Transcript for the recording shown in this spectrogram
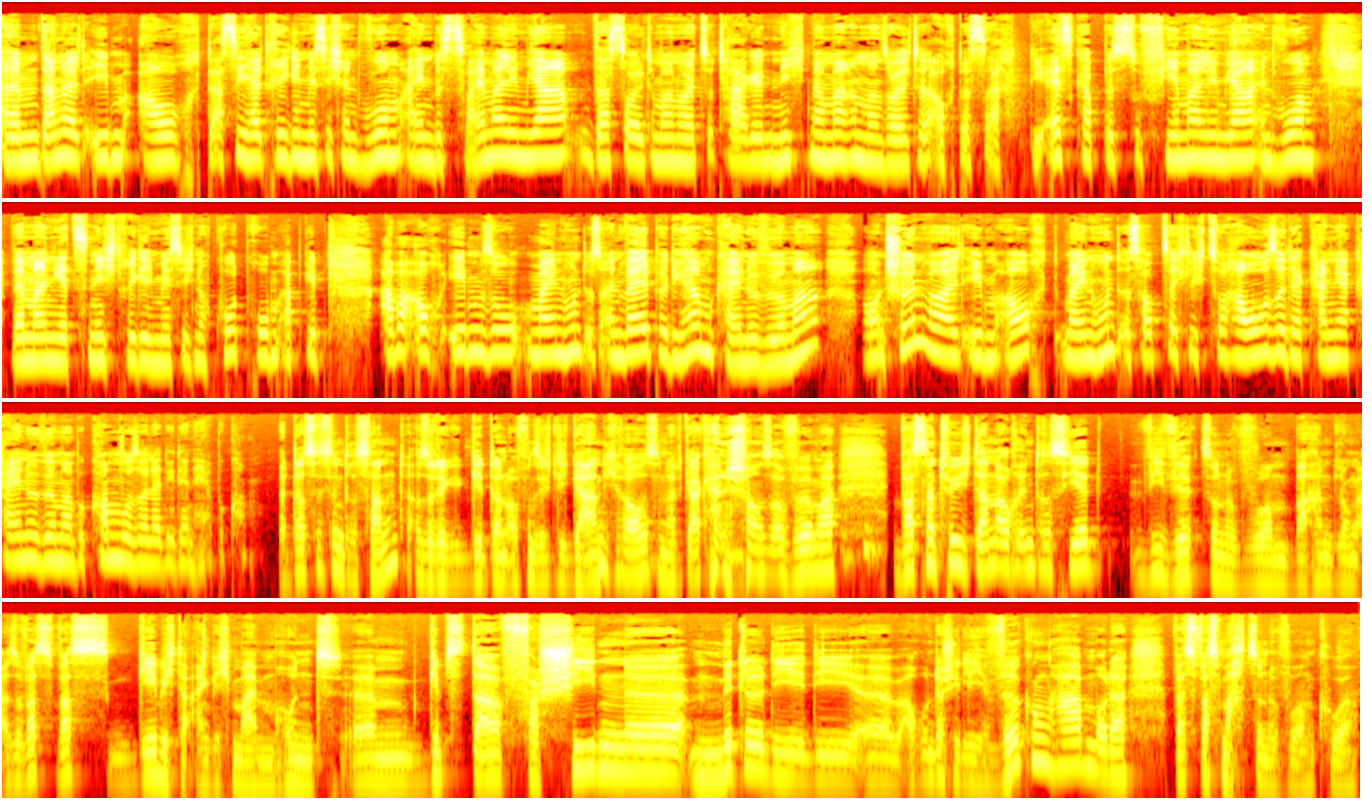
Ähm, dann halt eben auch, dass sie halt regelmäßig entwurmen, ein bis zweimal im Jahr. Das sollte man heutzutage nicht mehr machen. Man sollte auch, das sagt die SCAP, bis zu viermal im Jahr entwurmen, wenn man jetzt nicht regelmäßig noch Kotproben abgibt. Aber auch ebenso, mein Hund ist ein Welpe, die haben keine Würmer. Und schön war halt eben auch, mein Hund ist hauptsächlich zu Hause, der kann ja keine Würmer bekommen. Wo soll er die denn herbekommen? Das ist interessant. Also der geht dann offensichtlich gar nicht raus und hat gar keine Chance auf Würmer. Was natürlich dann auch interessiert, wie wirkt so eine Wurmbehandlung? Also was, was gebe ich da eigentlich meinem Hund? Ähm, Gibt es da verschiedene Mittel, die, die äh, auch unterschiedliche Wirkungen haben? Oder was, was macht so eine Wurmkur?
